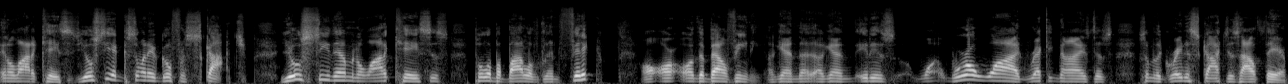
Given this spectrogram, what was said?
in a lot of cases, you'll see somebody go for Scotch. You'll see them in a lot of cases pull up a bottle of Glenfiddich or, or, or the Balvenie. Again, the, again, it is worldwide recognized as some of the greatest scotches out there.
